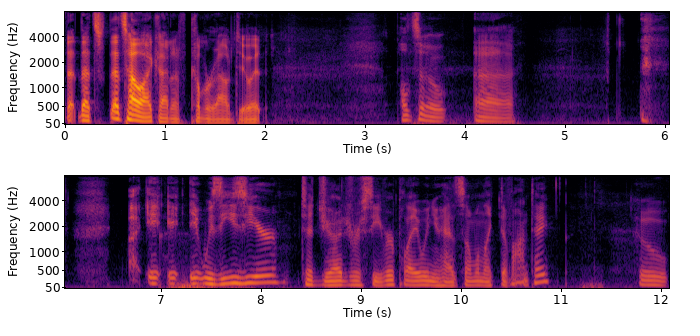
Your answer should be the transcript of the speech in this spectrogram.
that, that, that's that's how I kind of come around to it. Also, uh, it, it it was easier to judge receiver play when you had someone like Davante, who,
